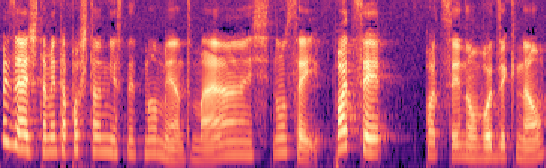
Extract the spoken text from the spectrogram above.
Pois é, a gente também tá apostando nisso nesse momento, mas não sei. Pode ser, pode ser, não vou dizer que não.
